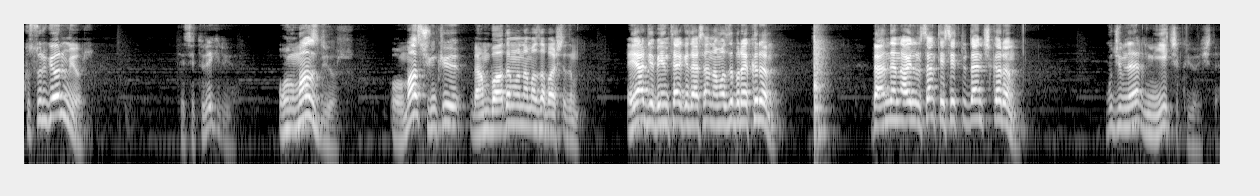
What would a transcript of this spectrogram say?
Kusur görmüyor. Tesettüre giriyor. Olmaz diyor. Olmaz çünkü ben bu adamla namaza başladım. Eğer diyor beni terk edersen namazı bırakırım. Benden ayrılırsan tesettürden çıkarım. Bu cümleler niye çıkıyor işte?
